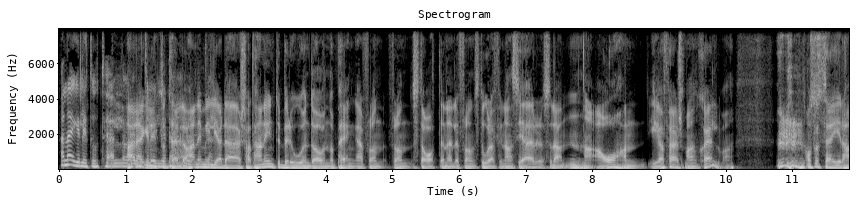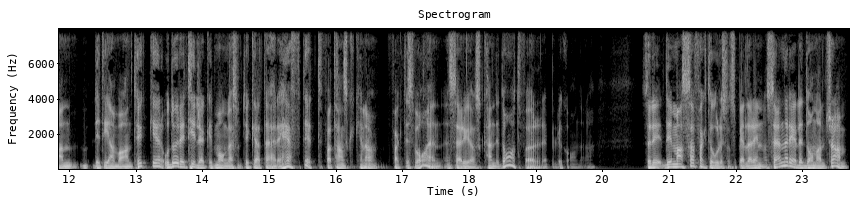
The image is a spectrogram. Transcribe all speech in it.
Han äger lite hotell och han äger lite hotell och han är miljardär så att han är inte beroende av några pengar från, från staten eller från stora finansiärer. Sådär. Mm, ja, han är affärsman själv. Va? och så säger han lite grann vad han tycker och då är det tillräckligt många som tycker att det här är häftigt för att han ska kunna faktiskt vara en, en seriös kandidat för Republikanerna. Så det, det är massa faktorer som spelar in. Och sen när det gäller Donald Trump,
